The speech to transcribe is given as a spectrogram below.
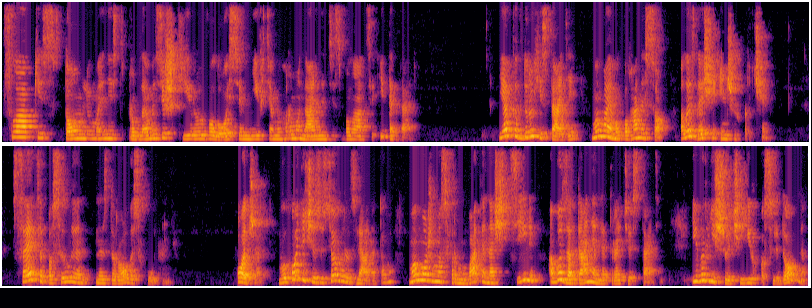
слабкість, втомлюваність, проблеми зі шкірою, волоссям, нігтями, гормональні дисбаланси і так далі. Як і в другій стадії, ми маємо поганий сон, але з дещо інших причин. Все це посилює нездорове схуднення. Отже, виходячи з усього розглянутого, ми можемо сформувати наші цілі або завдання для третьої стадії і, вирішуючи їх послідовно,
